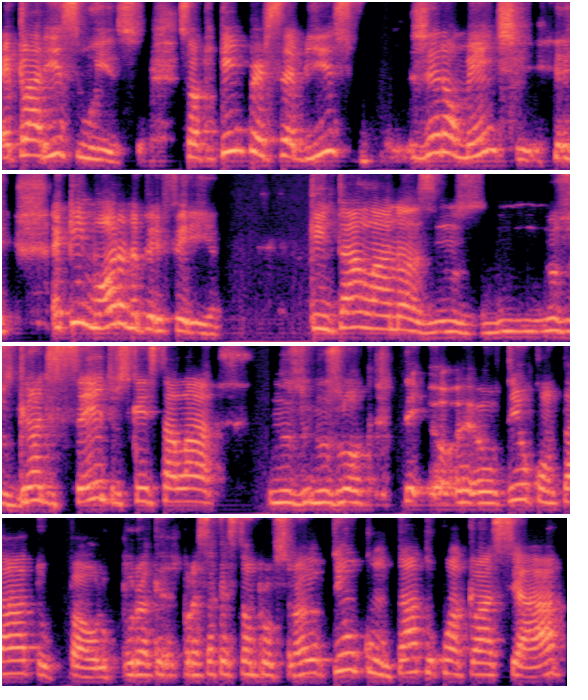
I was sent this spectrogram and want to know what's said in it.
É claríssimo isso. Só que quem percebe isso, geralmente, é quem mora na periferia. Quem está lá nas, nos, nos, grandes centros, quem está lá nos, nos eu tenho contato, Paulo, por, por essa questão profissional, eu tenho contato com a classe A,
